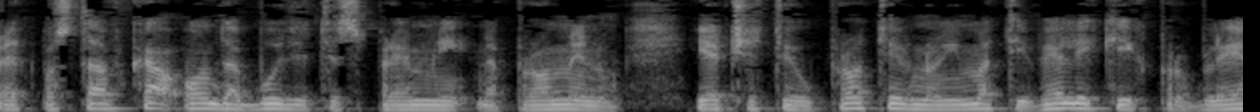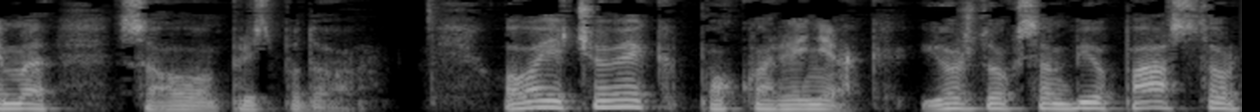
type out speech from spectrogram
pretpostavka, onda budite spremni na promjenu, jer ćete u protivno imati velikih problema sa ovom prispodobom. Ovaj je čovjek pokvarenjak. Još dok sam bio pastor,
